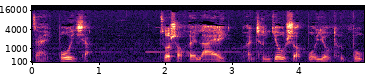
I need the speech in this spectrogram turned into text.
再拨一下，左手回来，换成右手拨右臀部。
